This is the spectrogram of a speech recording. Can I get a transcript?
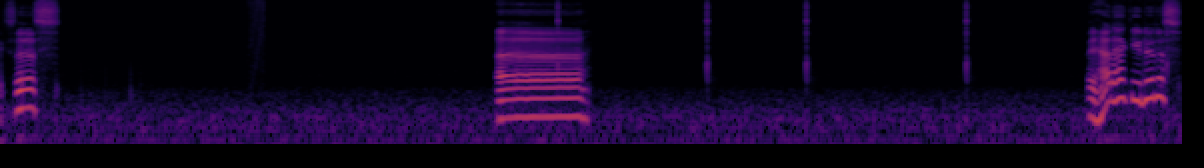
Fix this. Uh. Wait, how the heck do you do this?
